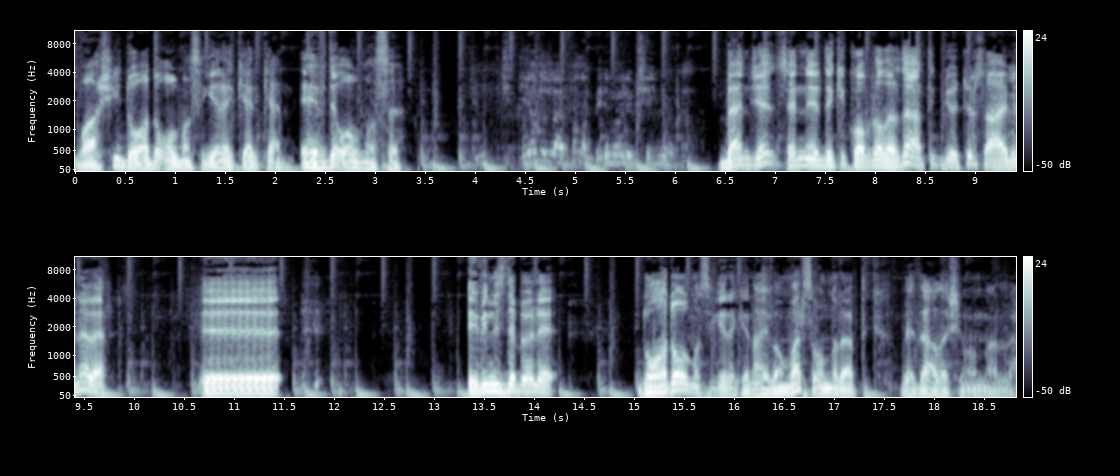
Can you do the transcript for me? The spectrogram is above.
vahşi doğada olması gerekirken evde olması. Ciddiye alırlar falan benim öyle bir şeyim yok abi. Bence senin evdeki kobraları da artık götür sahibine ver. Ee, evinizde böyle doğada olması gereken hayvan varsa onları artık vedalaşın onlarla.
